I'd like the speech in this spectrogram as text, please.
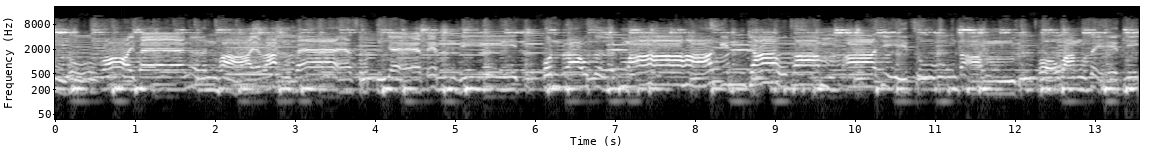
ต้องถูกร้อยแพเงินผายรักแพ้สุดแย่เต็มที คนเราเกิดมาหากินเช้าคำอาชีพสูงต่ำก็หวังเศรษฐี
